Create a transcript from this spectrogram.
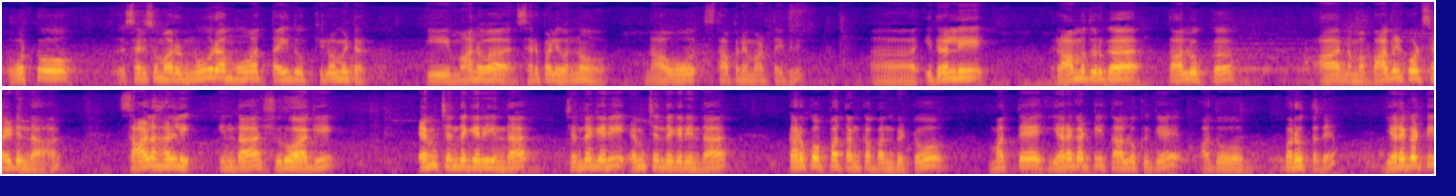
ಒಟ್ಟು ಸರಿಸುಮಾರು ನೂರ ಮೂವತ್ತೈದು ಕಿಲೋಮೀಟರ್ ಈ ಮಾನವ ಸರಪಳಿಯನ್ನು ನಾವು ಸ್ಥಾಪನೆ ಮಾಡ್ತಾ ಇದ್ವಿ ಇದರಲ್ಲಿ ರಾಮದುರ್ಗ ತಾಲೂಕು ನಮ್ಮ ಬಾಗಲಕೋಟ್ ಸೈಡಿಂದ ಸಾಳಹಳ್ಳಿ ಇಂದ ಶುರುವಾಗಿ ಎಂ ಚಂದಗಿರಿಯಿಂದ, ಚಂದಗಿರಿ, ಎಂ ಚಂದಗಿರಿಯಿಂದ ಕರಕೊಪ್ಪ ತನಕ ಬಂದ್ಬಿಟ್ಟು ಮತ್ತೆ ಯರಗಟ್ಟಿ ತಾಲೂಕಿಗೆ ಅದು ಬರುತ್ತದೆ. ಯರಗಟ್ಟಿ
